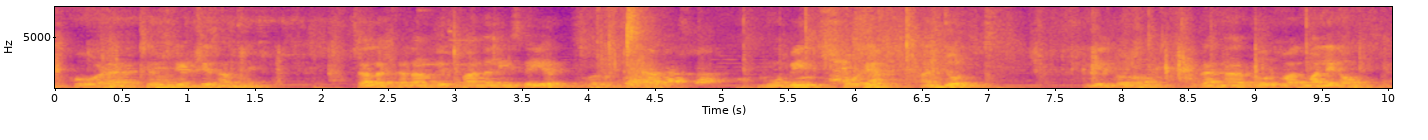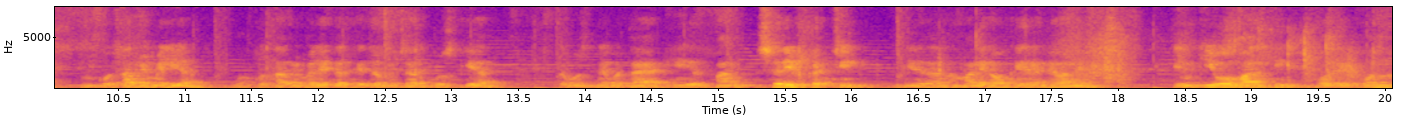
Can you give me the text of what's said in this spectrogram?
इसको अड़ाया चर्च गेट के सामने। चालक का नाम इरफान अली सैयद और उसके साथ मुबिन शोहेब अंजुन। ये दोनों रहना नूरबाग मालेगांव, उनको ताबे में लिया। उनको ताबे में लेकर के जब विचारपूस किया, तब उसने बताया कि इरफान शरीफ कच्ची, ये रहना मालेगांव के रहने वाले हैं। इनकी वो माल थी और एकूण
